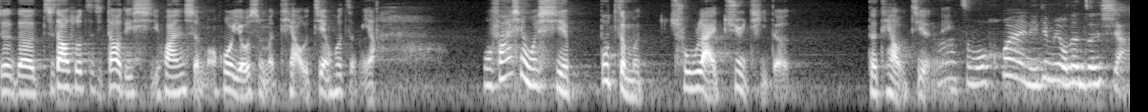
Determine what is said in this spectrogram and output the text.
觉得知道说自己到底喜欢什么，或有什么条件或怎么样。我发现我写不怎么出来具体的的条件呢、啊怎么会？你一定没有认真想。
